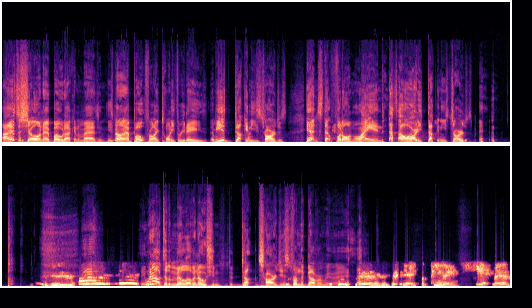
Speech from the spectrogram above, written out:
Uh, it's a show on that boat, I can imagine. He's been on that boat for like 23 days. I mean, he's ducking these charges. He hadn't stepped foot on land. That's how hard he's ducking these charges, man. Oh. He went out to the middle of an ocean to duck charges from the government. Man, yeah, he's subpoenaing shit, man.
